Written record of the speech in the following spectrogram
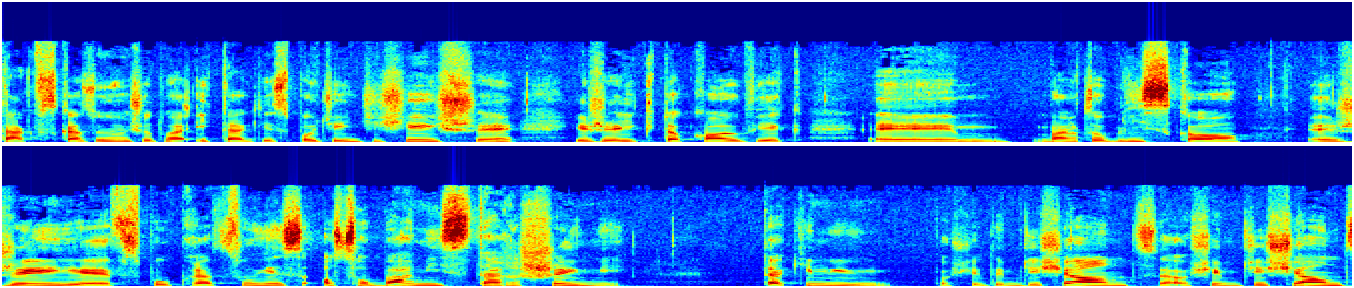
tak wskazują źródła i tak jest po dzień dzisiejszy. Jeżeli ktokolwiek e, bardzo blisko żyje, współpracuje z osobami starszymi, takimi po 70, 80,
